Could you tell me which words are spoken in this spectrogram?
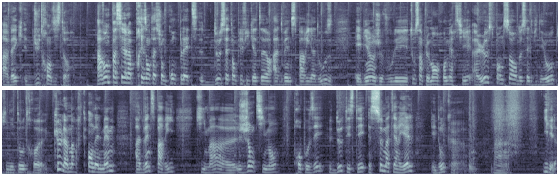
avec du transistor. Avant de passer à la présentation complète de cet amplificateur Advance Paris A12, eh bien je voulais tout simplement remercier le sponsor de cette vidéo, qui n'est autre que la marque en elle-même, Advance Paris, qui m'a euh, gentiment proposé de tester ce matériel, et donc, euh, ben, il est là.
